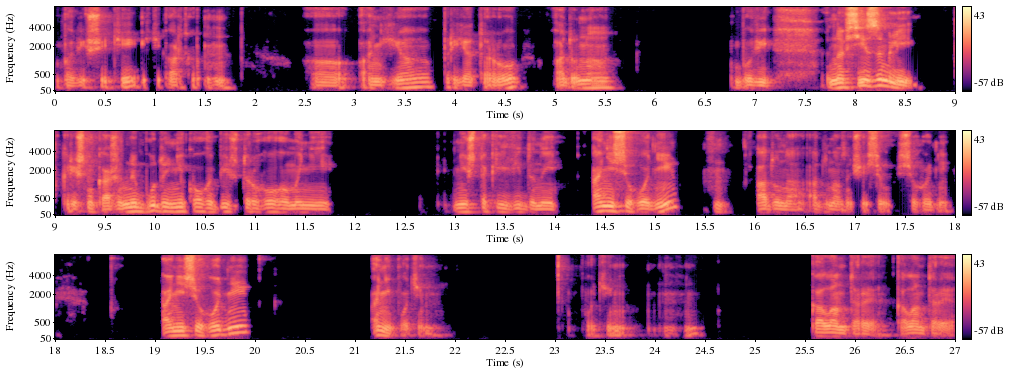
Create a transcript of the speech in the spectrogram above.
бавішіті, іті артха. Мгм. А, Ан'я, приятаро, адуна, буві. На всій землі, Кришна каже, не буде нікого більш дорогого мені, ніж такий відданий ані сьогодні, адуна, адуна означає сьогодні, ані сьогодні, ані потім. Потім. Угу. Калантери. калантаре,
